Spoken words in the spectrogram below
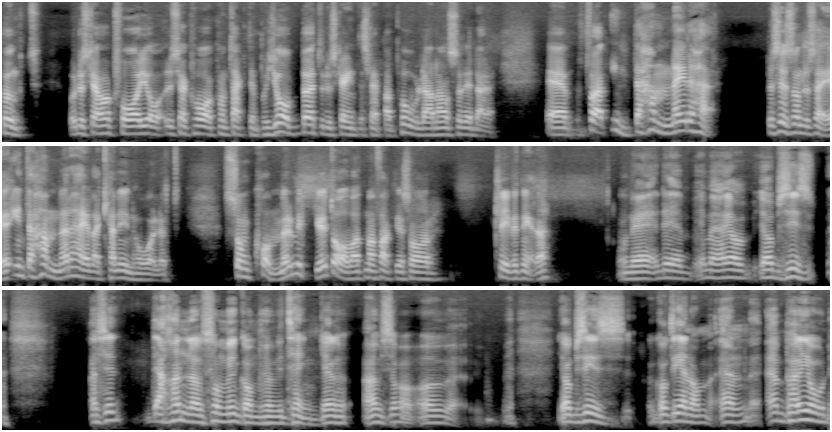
Punkt. Och du ska ha kvar, du ska ha kvar kontakten på jobbet och du ska inte släppa polarna och så vidare. Eh, för att inte hamna i det här. Precis som du säger, inte hamna i det här jävla kaninhålet som kommer mycket av att man faktiskt har klivit ner där. Och det, det, jag, menar, jag, jag precis, alltså, det handlar så mycket om hur vi tänker. Alltså, och jag har precis gått igenom en, en period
